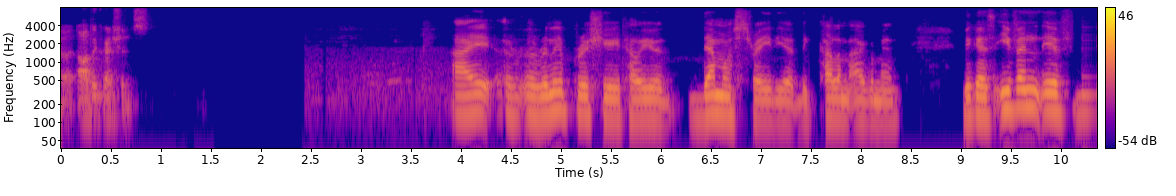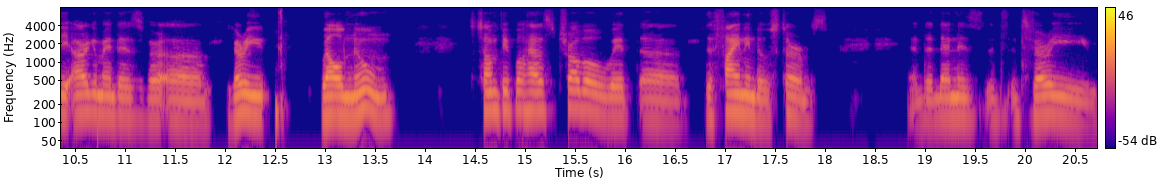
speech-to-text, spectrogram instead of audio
uh, other questions. I really appreciate how you demonstrate the, the Kalam argument because even if the argument is very, uh, very well known, some people has trouble with uh, defining those terms. And then it's, it's, it's very,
